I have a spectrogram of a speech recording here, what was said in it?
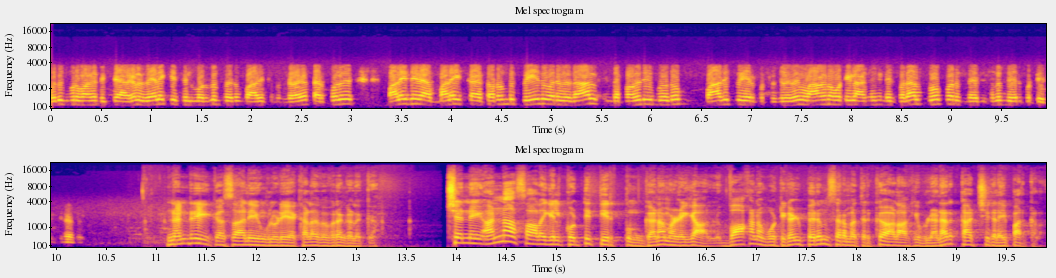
ஒதுக்குப்புறமாக நிற்கிறார்கள். வேலைக்கு செல்பவர்களும் பெரும் பாதிக்கப்படுகிறார்கள் தற்போது மழைநீர் மழை தொடர்ந்து பெய்து வருவதால் இந்த பகுதி முழுவதும் பாதிப்பு ஏற்பட்டிருக்கிறது. வாகன ஓட்டிகள் அங்கங்கே நிற்பதால் போக்குவரத்து நெரிசலும் ஏற்பட்டிருக்கிறது. நன்றி கசாலி உங்களுடைய கள விவரங்களுக்கு. சென்னை அண்ணா சாலையில் கொட்டி தீர்க்கும் கனமழையால் வாகன ஓட்டிகள் பெரும் சிரமத்திற்கு ஆளாகியுள்ளனர். காட்சிகளை பார்க்கலாம்.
